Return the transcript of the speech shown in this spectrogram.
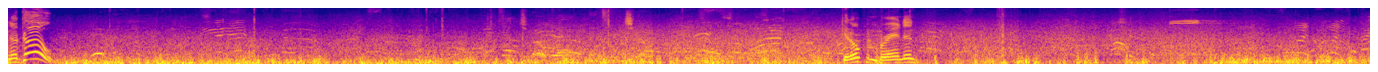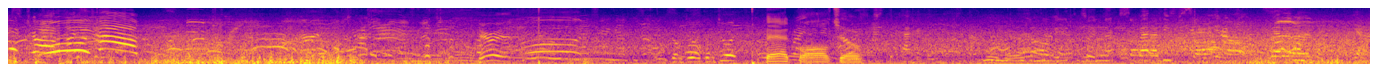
Now go. That's a joke. Get open, Brandon. Nice job. Nice job. Hear it. Come to it. Come to it. Bad ball, Joe. So next time, at least, you know, better, yeah.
